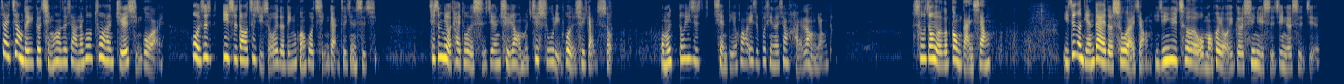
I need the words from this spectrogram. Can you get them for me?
在这样的一个情况之下，能够突然觉醒过来，或者是意识到自己所谓的灵魂或情感这件事情，其实没有太多的时间去让我们去梳理或者去感受，我们都一直浅叠化，一直不停的像海浪一样的。书中有一个共感箱，以这个年代的书来讲，已经预测了我们会有一个虚拟实境的世界，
